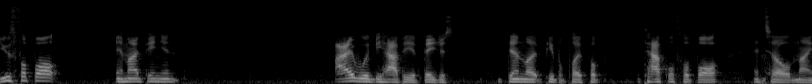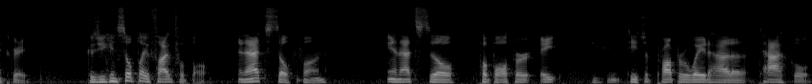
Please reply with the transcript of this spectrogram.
youth football, in my opinion, I would be happy if they just didn't let people play foot, tackle football until ninth grade, because you can still play flag football, and that's still fun, and that's still football for eight. You can teach the proper way to how to tackle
